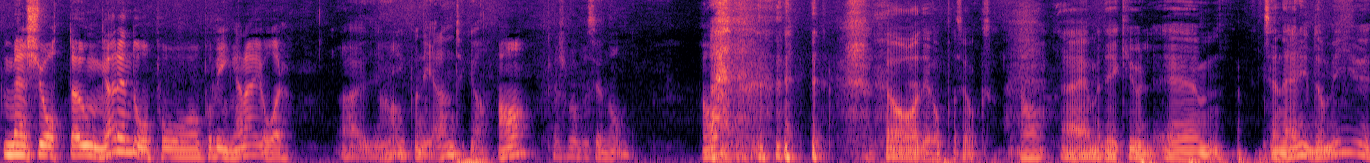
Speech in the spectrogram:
Men 28 ungar ändå på, på vingarna i år. Ja, det är imponerande tycker jag. Ja. Kanske man får se någon. Ja. ja, det hoppas jag också. Ja. Nej, men det är kul. Ehm, sen är det, de är ju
